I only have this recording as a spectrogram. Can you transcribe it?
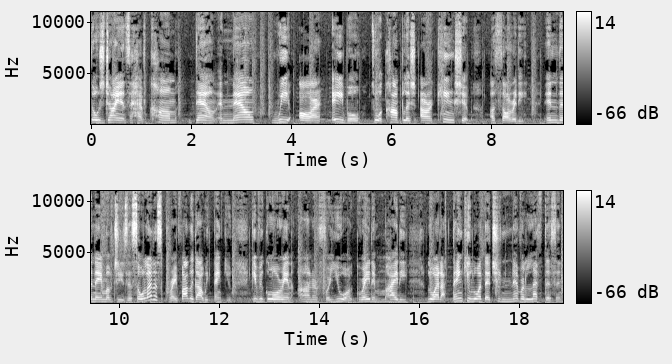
Those giants have come down and now we are able to accomplish our kingship authority in the name of Jesus. So let us pray. Father God, we thank you. Give you glory and honor for you are great and mighty. Lord, I thank you, Lord, that you never left us and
